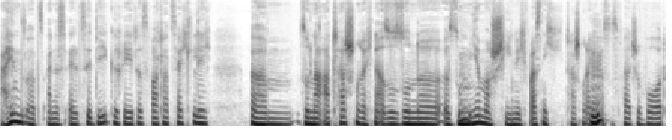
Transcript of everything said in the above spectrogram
Einsatz eines LCD-Gerätes war tatsächlich ähm, so eine Art Taschenrechner, also so eine äh, Summiermaschine. Ich weiß nicht, Taschenrechner Mhm. ist das falsche Wort.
